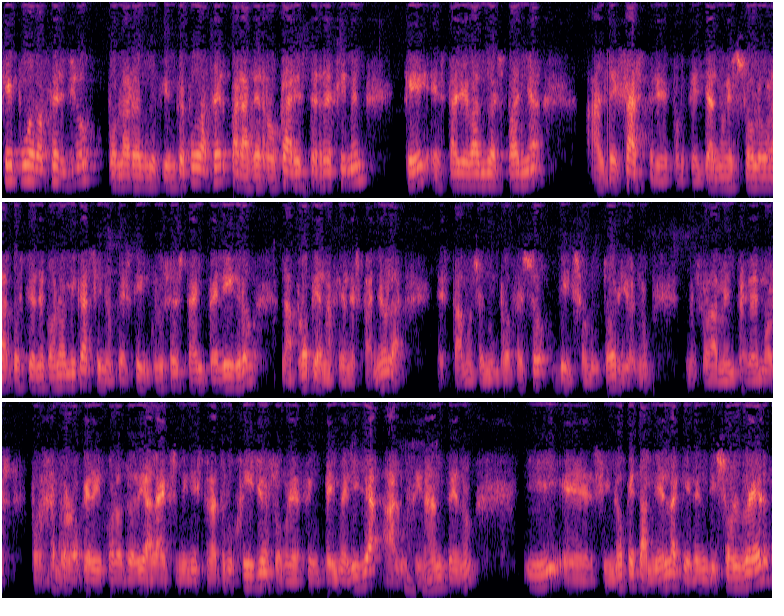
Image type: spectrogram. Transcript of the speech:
¿qué puedo hacer yo por la revolución? ¿Qué puedo hacer para derrocar este régimen que está llevando a España al desastre? Porque ya no es solo la cuestión económica, sino que es que incluso está en peligro la propia nación española. Estamos en un proceso disolutorio, ¿no? No solamente vemos, por ejemplo, lo que dijo el otro día la exministra Trujillo sobre Ceuta y Melilla, alucinante, ¿no? Y eh, sino que también la quieren disolver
